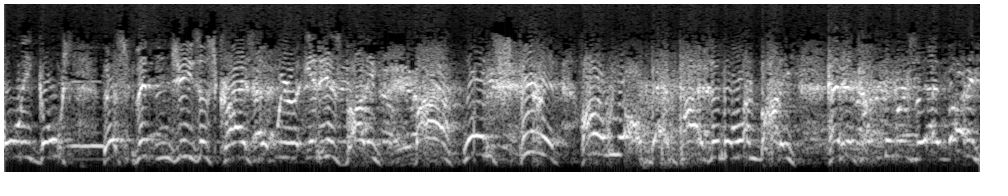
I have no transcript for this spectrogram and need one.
Holy Ghost, the smitten Jesus Christ, that we're in His body by one Spirit, are we all baptized into one body and become members of that body?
